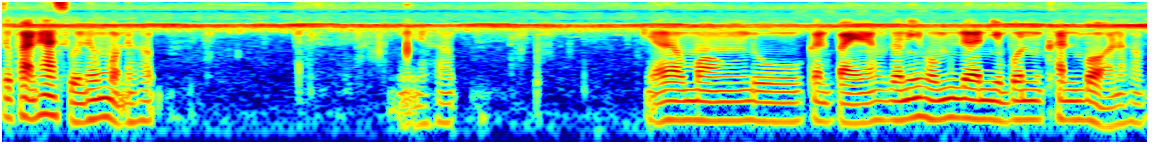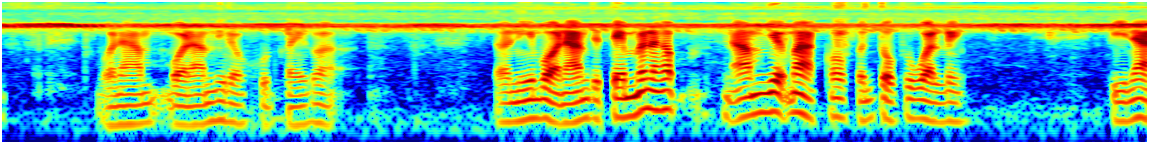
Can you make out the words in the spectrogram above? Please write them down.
สุพรรณห้าศูนย์ทั้งหมดนะครับ นี่นะครับ เดี๋ยวเรามองดูกันไปนะครับ ตอนนี้ผมเดินอยู่บนคันบ่อนะครับ บ่อน้ำบ่อน้ำที่เราขุดไปก็ ตอนนี้บ่อน้ำจะเต็มแล้วนะครับ น้ำเยอะมากก็ฝนตกทุกวันเลย ปีหน้า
